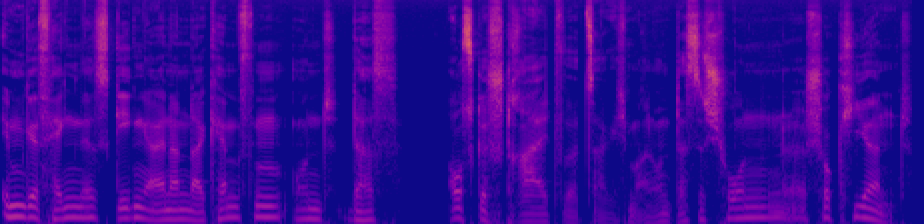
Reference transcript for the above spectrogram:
im Gefängnis gegeneinander kämpfen und das ausgestrahlt wird, sage ich mal. Und das ist schon äh, schockierend,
